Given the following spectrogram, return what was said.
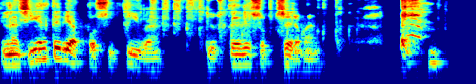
En la siguiente diapositiva que ustedes observan,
